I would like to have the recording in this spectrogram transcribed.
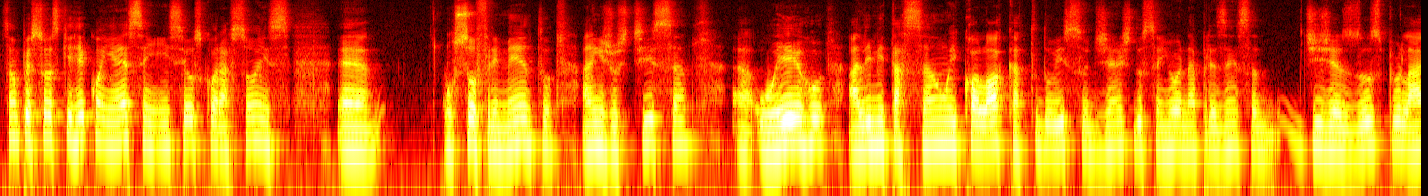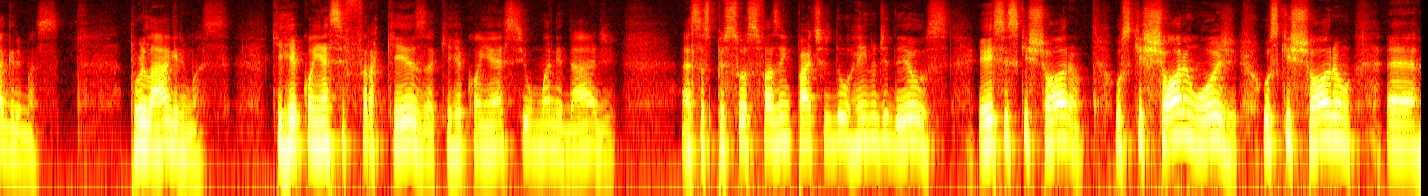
São pessoas que reconhecem em seus corações é, o sofrimento, a injustiça, uh, o erro, a limitação e coloca tudo isso diante do Senhor na presença de Jesus por lágrimas. Por lágrimas. Que reconhece fraqueza, que reconhece humanidade. Essas pessoas fazem parte do reino de Deus esses que choram, os que choram hoje, os que choram é,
